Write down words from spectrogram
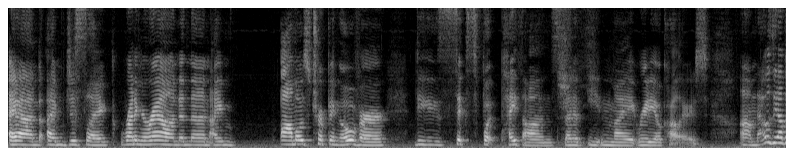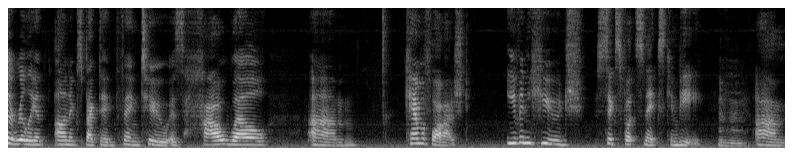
and I'm just like running around, and then I'm almost tripping over these six foot pythons that have eaten my radio collars. Um, that was the other really unexpected thing too, is how well um, camouflaged even huge six foot snakes can be. Mhm. Um,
